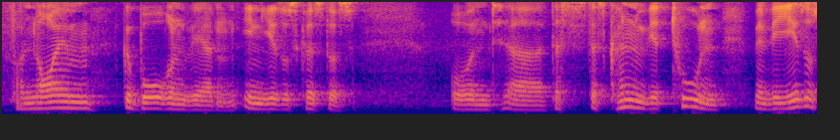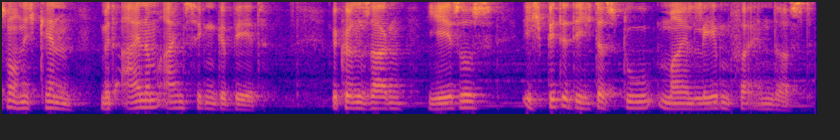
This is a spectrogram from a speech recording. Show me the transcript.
von neuem geboren werden in Jesus Christus. Und äh, das, das können wir tun, wenn wir Jesus noch nicht kennen, mit einem einzigen Gebet. Wir können sagen, Jesus, ich bitte dich, dass du mein Leben veränderst.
